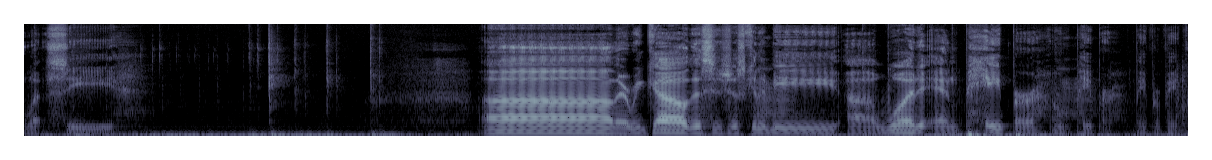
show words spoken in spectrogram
let's see. Uh, there we go. This is just going to be uh, wood and paper. Oh, paper, paper, paper.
